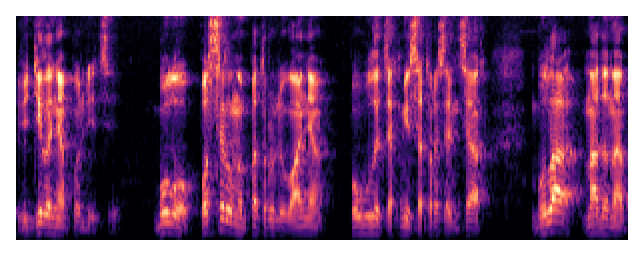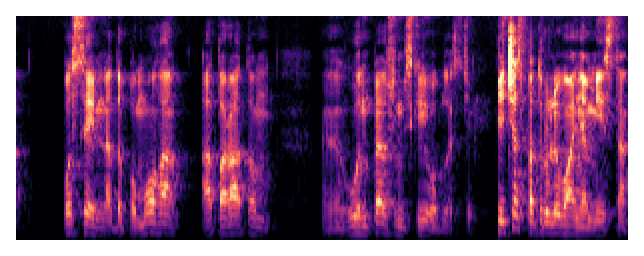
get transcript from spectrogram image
відділення поліції. Було посилено патрулювання по вулицях міста Тросянцях, була надана посильна допомога апаратом е, ГУНП в Сумській області. Під час патрулювання міста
